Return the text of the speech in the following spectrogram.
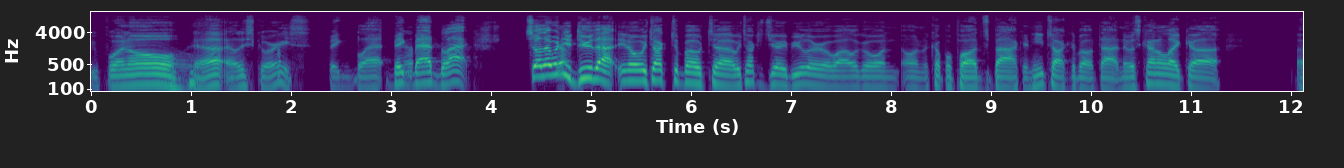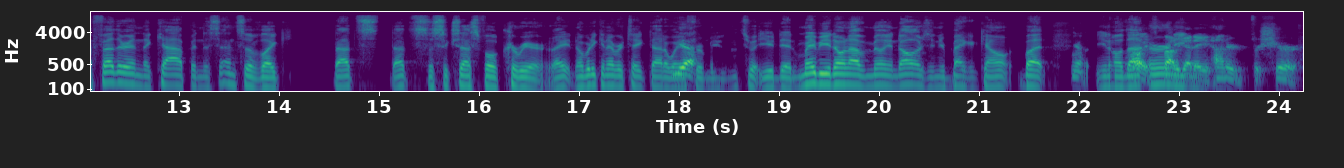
2.0. oh. Yeah, Ellie Scories. Big black, big Yeah. bad black. So then when Yeah. you do that, you know, we talked about uh we talked to Jerry Bueller a while ago on on a couple pods back, and he talked about that. And it was kind of like uh a feather in the cap in the sense of like that's that's a successful career, right? Nobody can ever take that away Yeah. from you. That's what you did. Maybe you don't have a million dollars in your bank account, but Yeah. you know Oh, that he's probably got 800 for sure.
